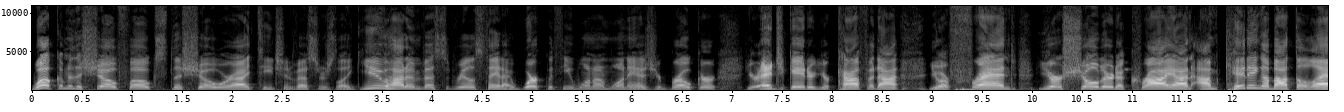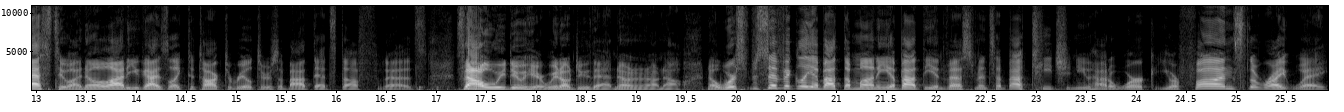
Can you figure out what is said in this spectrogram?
Welcome to the show, folks. The show where I teach investors like you how to invest in real estate. I work with you one on one as your broker, your educator, your confidant, your friend, your shoulder to cry on. I'm kidding about the last two. I know a lot of you guys like to talk to realtors about that stuff. That's, that's not what we do here. We don't do that. No, no, no, no. No, we're specifically about the money, about the investments, about teaching you how to work your funds the right way.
